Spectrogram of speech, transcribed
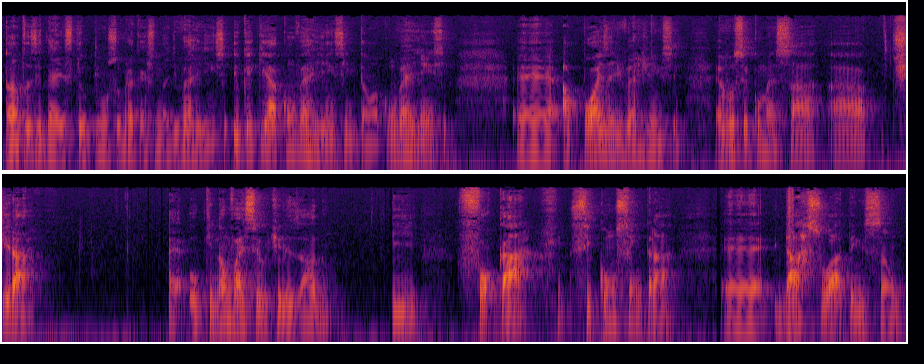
tantas ideias que eu tenho sobre a questão da divergência. E o que é a convergência, então? A convergência, é, após a divergência, é você começar a tirar é, o que não vai ser utilizado e focar, se concentrar é, dar sua atenção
